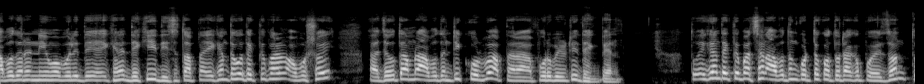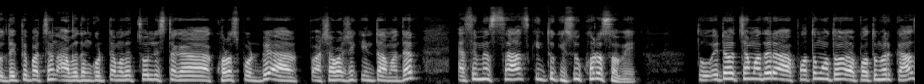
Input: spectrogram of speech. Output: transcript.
আবেদনের নিয়মাবলী এখানে দেখিয়ে দিয়েছে। তো আপনারা এখান থেকেও দেখতে পারেন অবশ্যই। যেহেতু আমরা আবেদনটি করব, আপনারা পুরো ভিডিওটি দেখবেন। তো এখানে দেখতে পাচ্ছেন আবেদন করতে কত টাকা প্রয়োজন? তো দেখতে পাচ্ছেন আবেদন করতে আমাদের চল্লিশ টাকা খরচ পড়বে আর পাশাপাশি কিন্তু আমাদের এস এম এস চার্জ কিন্তু কিছু খরচ হবে। তো এটা হচ্ছে আমাদের প্রথমত প্রথমের কাজ।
